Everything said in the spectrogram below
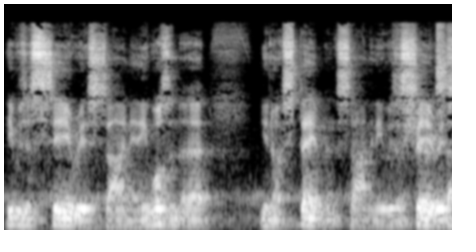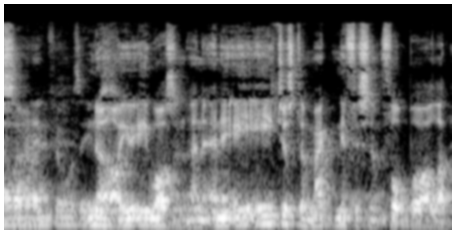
He was a serious signing. He wasn't a you know, statement signing. He was a, a serious signing. No, he, he, wasn't, and and he, he's just a magnificent footballer.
